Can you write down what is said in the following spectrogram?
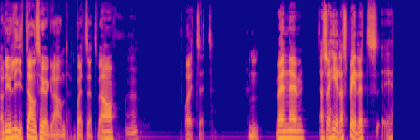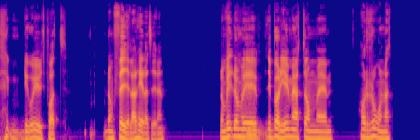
Ja, det är ju lite hans högra hand på ett sätt. Väl? ja, Mm. på ett sätt. Mm. Men, ehm, alltså hela spelet, det går ju ut på att de filar hela tiden. De, vill- de, Mm. Det börjar ju med att de eh, har rånat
